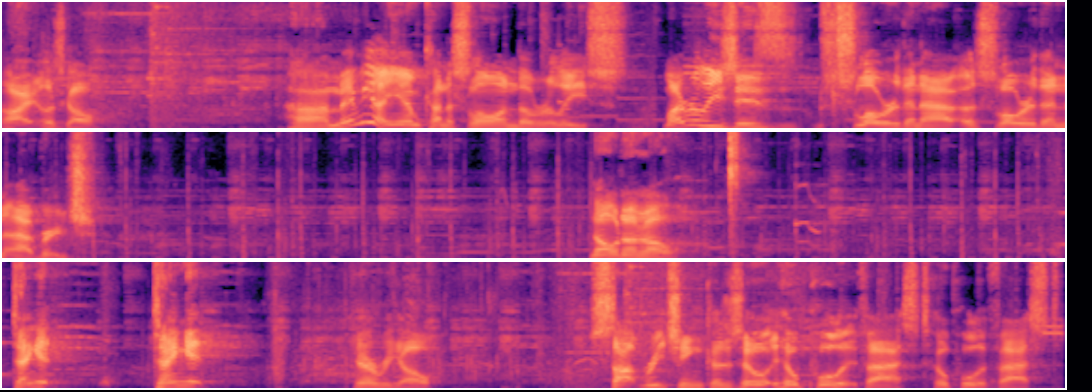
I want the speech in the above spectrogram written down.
All right, let's go. Uh, maybe I am kind of slow on the release. My release is slower than uh, slower than average. No, no, no. Dang it. Dang it. Here we go. Stop reaching, because he'll he'll pull it fast. He'll pull it fast.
